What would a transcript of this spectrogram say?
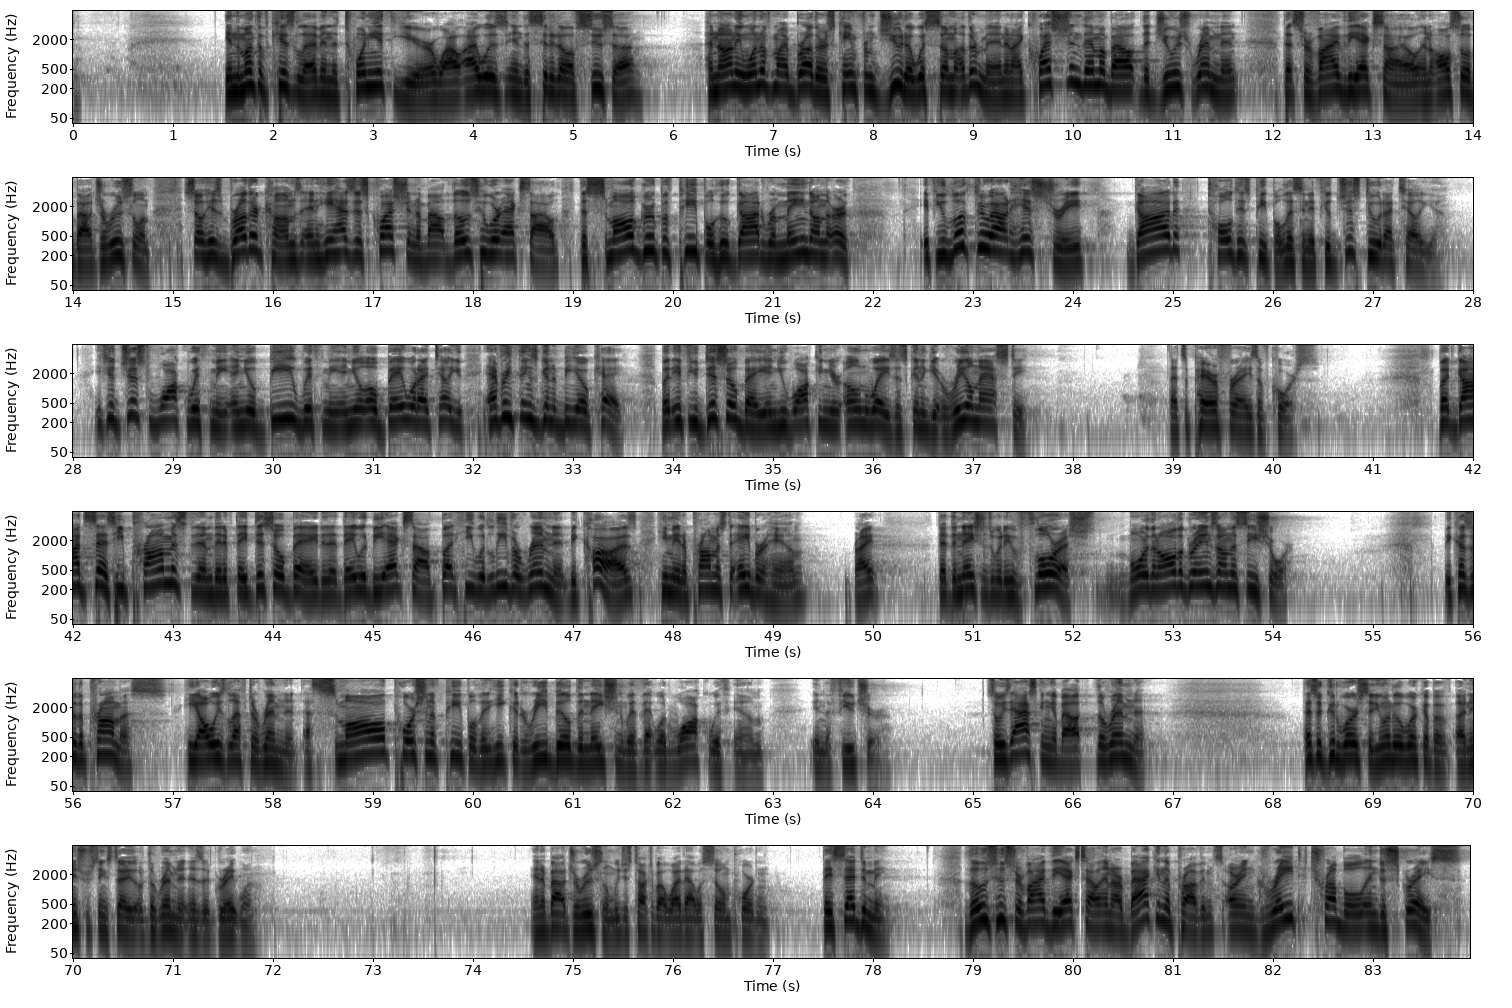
In the month of Kislev, in the 20th year, while I was in the citadel of Susa, Hanani, one of my brothers, came from Judah with some other men, and I questioned them about the Jewish remnant that survived the exile and also about Jerusalem. So his brother comes and he has this question about those who were exiled, the small group of people who God remained on the earth. If you look throughout history, God told his people, listen, if you'll just do what I tell you, if you'll just walk with me and you'll be with me and you'll obey what I tell you, everything's gonna be okay. But if you disobey and you walk in your own ways, it's going to get real nasty. That's a paraphrase, of course. But God says He promised them that if they disobeyed, that they would be exiled, but He would leave a remnant because He made a promise to Abraham, right? That the nations would flourish more than all the grains on the seashore. Because of the promise, He always left a remnant, a small portion of people that He could rebuild the nation with that would walk with Him in the future. So he's asking about the remnant. That's a good word study. You want to work up a, an interesting study? The remnant is a great one. And about Jerusalem, we just talked about why that was so important. They said to me, Those who survived the exile and are back in the province are in great trouble and disgrace.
